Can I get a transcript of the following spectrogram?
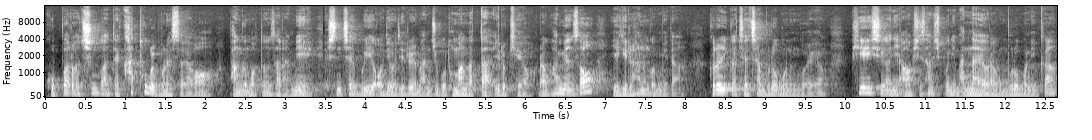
곧바로 친구한테 카톡을 보냈어요. 방금 어떤 사람이 신체 부위 어디 어디를 만지고 도망갔다 이렇게요. 라고 하면서 얘기를 하는 겁니다. 그러니까 재차 물어보는 거예요. 피해 시간이 9시 30분이 맞나요? 라고 물어보니까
